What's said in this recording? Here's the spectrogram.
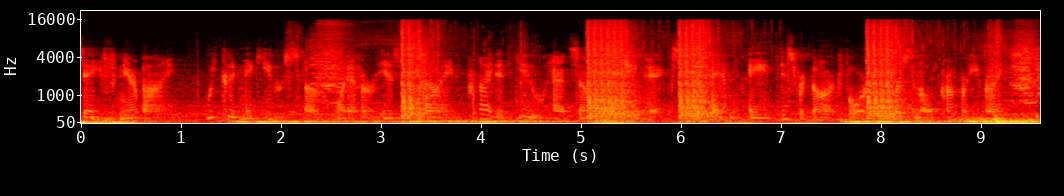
Safe nearby. We could make use of whatever is inside, provided you had some safety picks and a disregard for personal property rights.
